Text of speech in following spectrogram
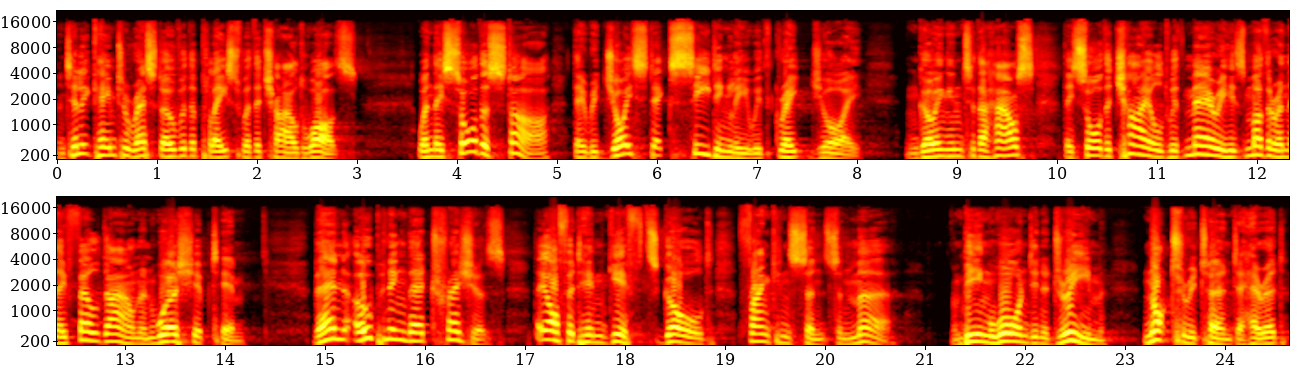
until it came to rest over the place where the child was. When they saw the star, they rejoiced exceedingly with great joy. And going into the house, they saw the child with Mary, his mother, and they fell down and worshipped him. Then, opening their treasures, they offered him gifts gold, frankincense, and myrrh. And being warned in a dream not to return to Herod,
